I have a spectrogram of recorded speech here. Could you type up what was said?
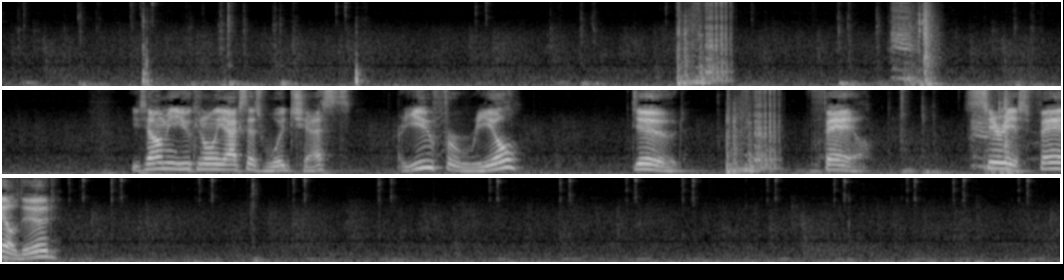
You telling me you can only access wood chests? Are you for real? Dude. Fail. Serious fail, dude.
